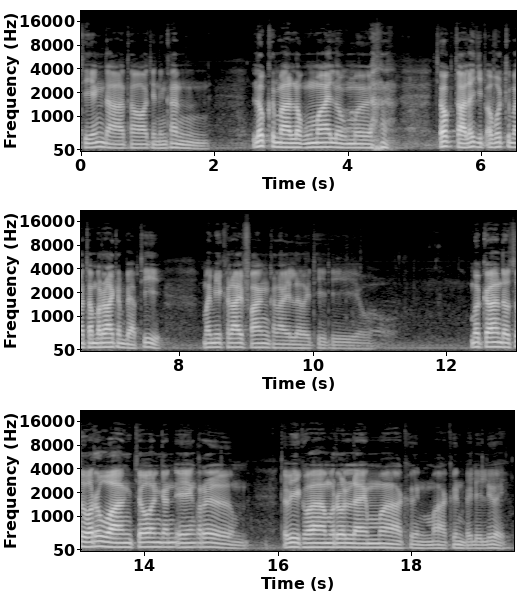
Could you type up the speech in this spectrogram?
เถียงด่าทอจนถึงขั้นลุกขึ้นมาลงไม้ลงมือชกต่อยและหยิบอาวุธขึ้นมาทำร้ายกันแบบที่ ไม่มีใครฟังใครเลยทีเดียว เมื่อการต่อสู้ระหว่างโจรกันเองเริ่มทวีความรุนแรงมากขึ้นมากขึ้นไปเรื่อยๆ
